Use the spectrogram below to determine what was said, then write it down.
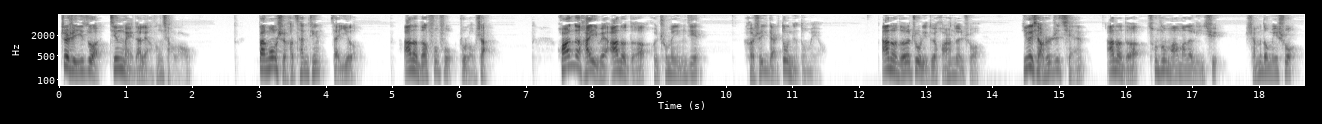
这是一座精美的两层小楼。办公室和餐厅在一楼，阿诺德夫妇住楼上。华盛顿还以为阿诺德会出门迎接，可是，一点动静都没有。阿诺德的助理对华盛顿说：“一个小时之前，阿诺德匆匆忙忙的离去，什么都没说。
